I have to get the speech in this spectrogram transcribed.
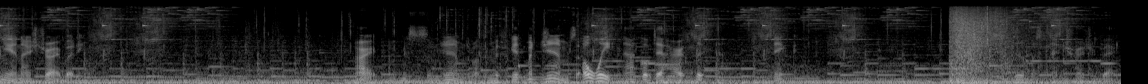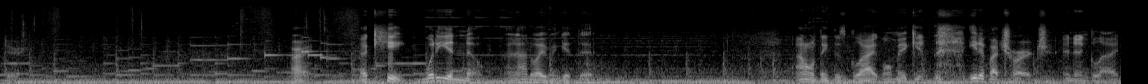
Yeah, nice try, buddy. Alright, I'm missing some gems. I'm about to forget my gems. Oh, wait. Now I go up that higher cliff now. I think. Still must that treasure back there. Alright. A key. What do you know? And how do I even get that? I don't think this glide gonna make it. Even if I charge and then glide.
